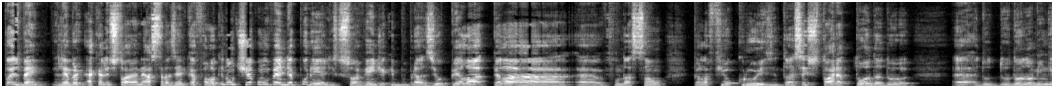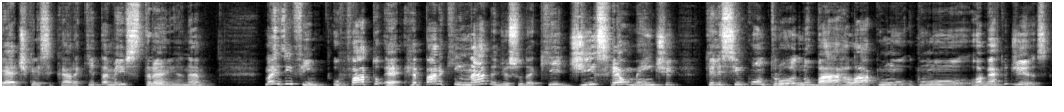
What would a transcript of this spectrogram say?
Pois bem, lembra aquela história, né? A AstraZeneca falou que não tinha como vender por eles, que só vende aqui para o Brasil pela, pela uh, fundação, pela Fiocruz. Então essa história toda do, uh, do, do, do Dominguete, que é esse cara aqui, tá meio estranha, né? Mas enfim, o fato é, repara que em nada disso daqui diz realmente que ele se encontrou no bar lá com, com o Roberto Dias.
